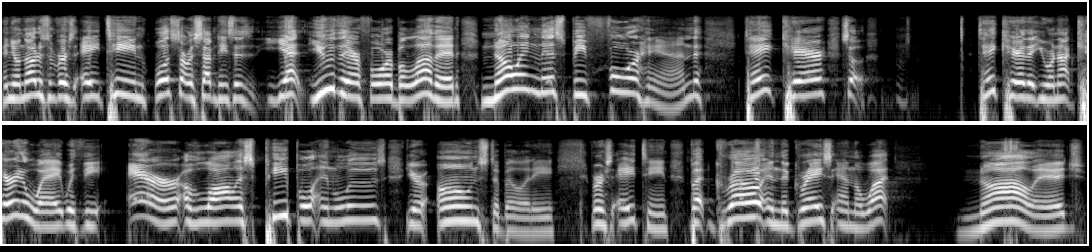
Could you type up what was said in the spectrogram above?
and you'll notice in verse 18. Well, let's start with 17. It says, "Yet you therefore, beloved, knowing this beforehand, take care." So take care that you are not carried away with the error of lawless people and lose your own stability. Verse 18, but grow in the grace and the what? Knowledge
